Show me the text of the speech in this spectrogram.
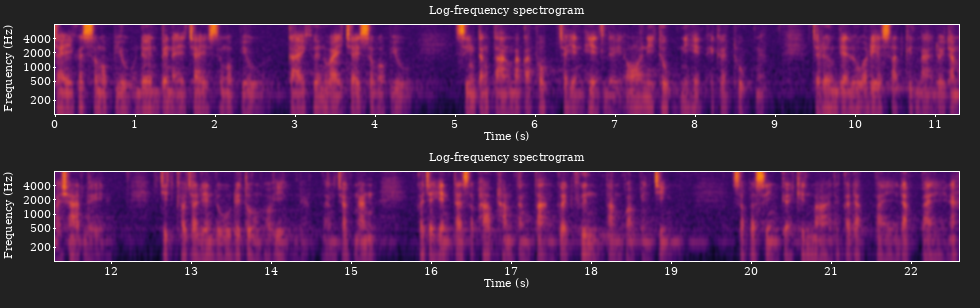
ใจก็สงบอยู่ เดินไปไหนใจสงบอยู่กายเคลื่อนไหวใจสงบอยู่ สิ่งต่างๆ มากระทบจะเห็นเหตุเลยอ๋อนี่ทุกนี่เหตุให้เกิดทุกนะจะเริ่มเรียนรู้อริยสัจขึ้นมาโดยธรรมชาติเลยนะจิตเขาจะเรียนรู้ด้วยตัวของเขาเองนะหลังจากนั้นก็จะเห็นแต่สภาพธรรมต่างๆ เกิดขึ้นตามความเป็นจริงสรรพสิ่งเกิดขึ้นมาแล้วก็ดับไปดับไปนะ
